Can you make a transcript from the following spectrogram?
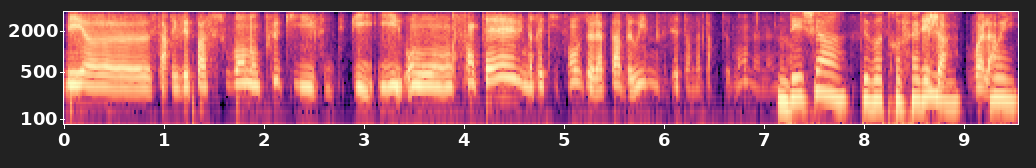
mais euh, ça arrivait pas souvent non plus. Qui, on sentait une réticence de la part. Ben oui, mais vous êtes en appartement. Déjà de votre famille. Déjà, voilà. Oui.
